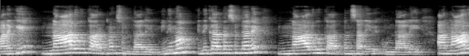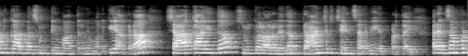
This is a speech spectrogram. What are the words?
మనకి నాలుగు కార్బన్స్ ఉండాలి. మినిమం ఎన్ని కార్బన్స్ ఉండాలి? నాలుగు కార్బన్స్ అనేవి ఉండాలి. ఆ నాలుగు కార్బన్స్ ఉంటే మాత్రమే మనకి అక్కడ శాఖాయుత శృంఖలాలు లేదా బ్రాంచ్డ్ చైన్స్ అనేవి ఏర్పడతాయి. ఫర్ ఎగ్జాంపుల్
